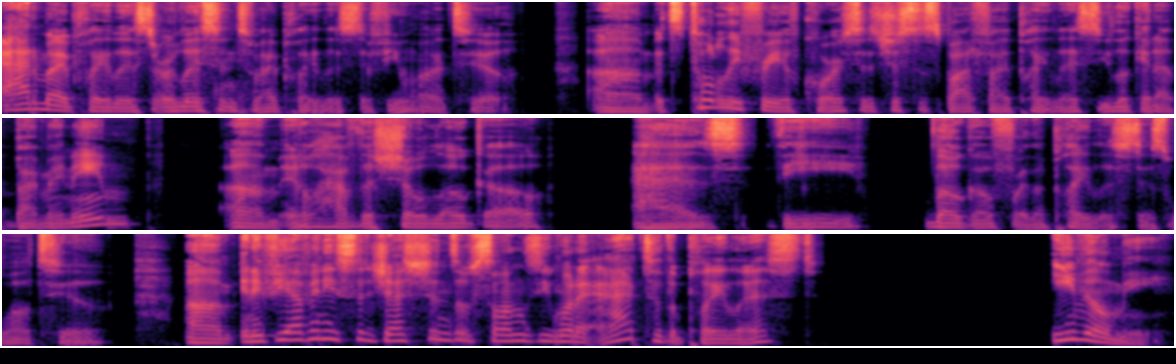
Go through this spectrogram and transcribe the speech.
add my playlist or listen to my playlist if you want to. Um, it's totally free, of course. It's just a Spotify playlist. You look it up by my name. Um, it'll have the show logo as the logo for the playlist as well too. Um, and if you have any suggestions of songs you want to add to the playlist, email me,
